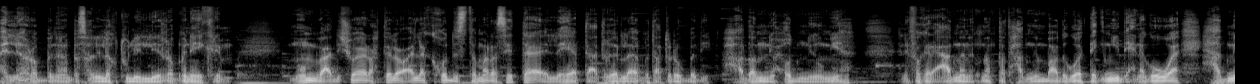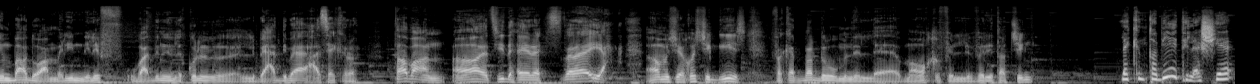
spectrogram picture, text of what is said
قال لي يا رب أنا بصلي لك طول الليل ربنا يكرم المهم بعد شوية رحت له قال لك خد استمارة ستة اللي هي بتاعت غير لائق بتاعت الركبة دي. حضني حضن يوميها. أنا فاكر قعدنا نتنطط حاضنين بعض جوه التجنيد. إحنا جوه حاضنين بعض وعمالين نلف. وبعدين اللي كل اللي بيعدي بقى عساكر طبعا. آه يا سيدي هيريح آه مش هيخش الجيش. فكانت برضو من المواقف اللي very touching لكن طبيعة الأشياء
